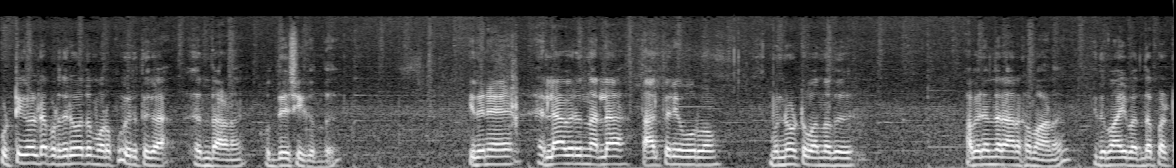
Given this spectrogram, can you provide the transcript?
കുട്ടികളുടെ പ്രതിരോധം ഉറപ്പുവരുത്തുക എന്താണ് ഉദ്ദേശിക്കുന്നത്? ഇതിന് എല്ലാവരും നല്ല താല്പര്യപൂർവം മുന്നോട്ട് വന്നത് അഭിനന്ദനാർഹമാണ്. ഇതുമായി ബന്ധപ്പെട്ട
